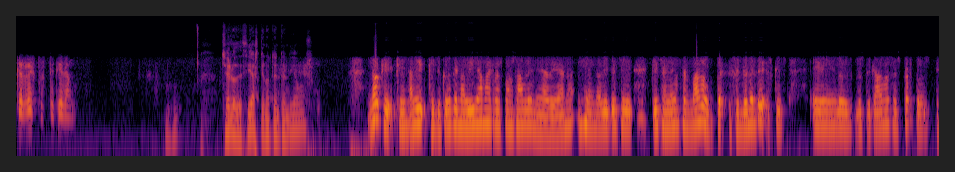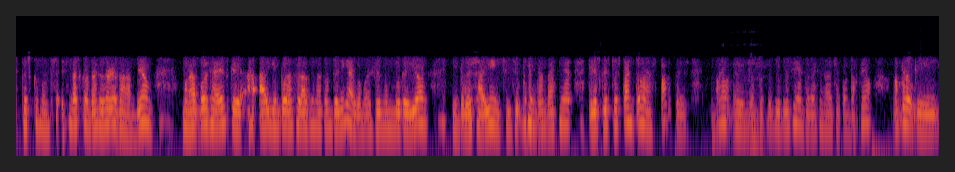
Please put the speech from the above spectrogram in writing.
¿Qué restos te quedan? Chelo, decías que no te entendíamos. No, que, que, nadie, que yo creo que nadie llama irresponsable ni a Diana ni a nadie que se, que se haya enfermado. Simplemente es que eh, lo, lo, explicaban los expertos. Esto es como es más contagioso que el sarampión. Una cosa es que alguien puede hacer alguna tontería, como es en un botellón, y entonces ahí sí se pueden contagiar, pero es que esto está en todas partes. Bueno, eh, nuestro propio presidente nacional se contagió. No creo que,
